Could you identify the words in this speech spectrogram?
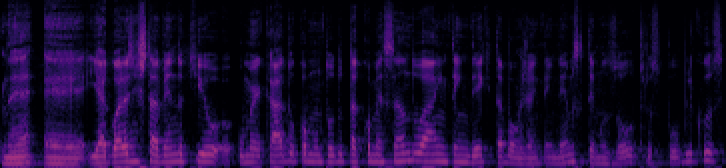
Né? É, e agora a gente está vendo que o, o mercado como um todo está começando a entender que tá bom, já entendemos que temos outros públicos,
